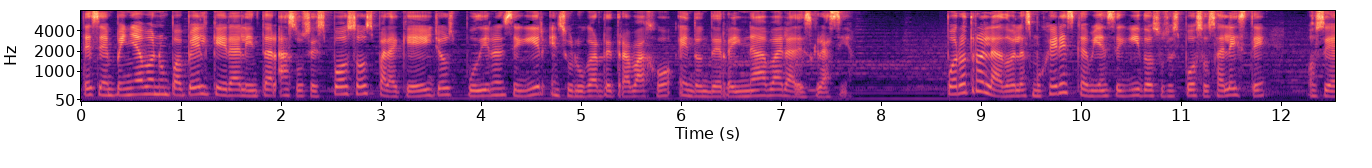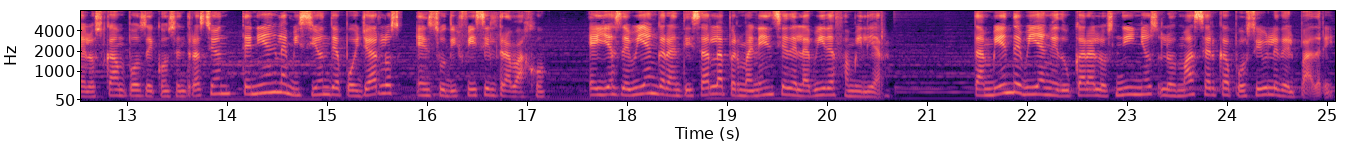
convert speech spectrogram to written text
desempeñaban un papel que era alentar a sus esposos para que ellos pudieran seguir en su lugar de trabajo en donde reinaba la desgracia. Por otro lado, las mujeres que habían seguido a sus esposos al este, o sea, los campos de concentración, tenían la misión de apoyarlos en su difícil trabajo. Ellas debían garantizar la permanencia de la vida familiar. También debían educar a los niños lo más cerca posible del padre,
